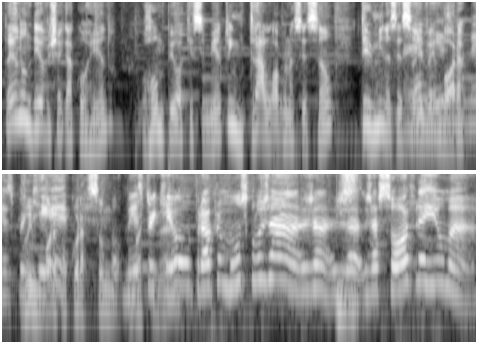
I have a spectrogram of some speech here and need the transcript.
Então eu não devo chegar correndo, romper o aquecimento, entrar logo na sessão, termina a sessão é e vai mesmo, embora. Mesmo porque, vai embora com o coração. Mesmo porque né? o próprio músculo já, já, já, já, sofre aí uma,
